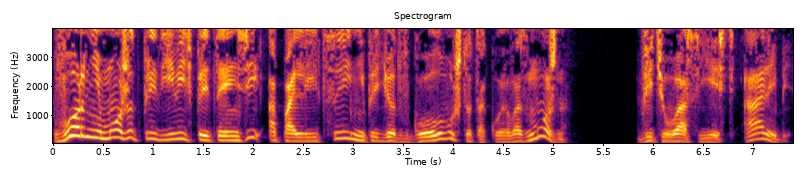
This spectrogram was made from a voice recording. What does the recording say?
Вор не может предъявить претензий, а полиции не придет в голову, что такое возможно. Ведь у вас есть алиби.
